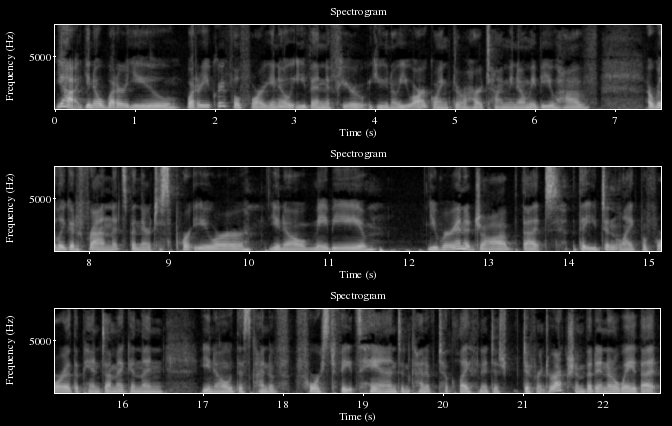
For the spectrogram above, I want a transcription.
yeah you know what are you what are you grateful for you know even if you're you know you are going through a hard time you know maybe you have a really good friend that's been there to support you or you know maybe you were in a job that that you didn't like before the pandemic and then you know this kind of forced fate's hand and kind of took life in a di- different direction but in a way that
